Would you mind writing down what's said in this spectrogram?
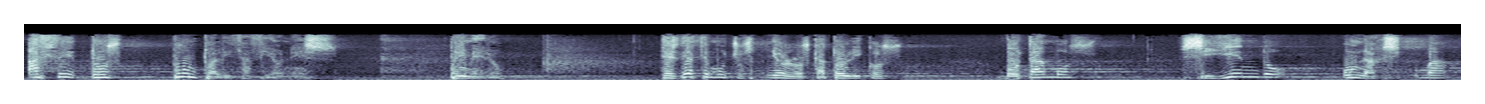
hace dos puntualizaciones. Primero, desde hace muchos años los católicos votamos siguiendo un axioma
